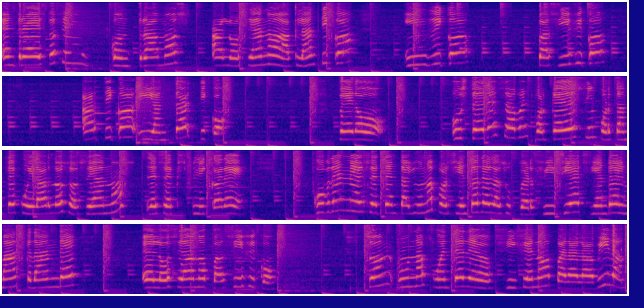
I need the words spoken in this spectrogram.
Entre estos encontramos Océano Atlántico, Índico, Pacífico, Ártico y Antártico. Pero ¿Ustedes saben por qué es importante cuidar los océanos? Les explicaré. Cubren el 71% de la superficie, siendo el más grande el Océano Pacífico. Son una fuente de oxígeno para la vida.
